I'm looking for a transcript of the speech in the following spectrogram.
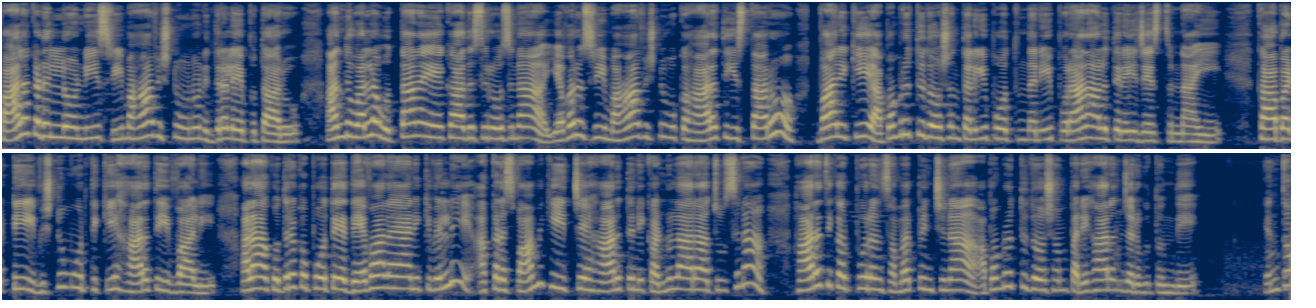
పాలకడలిలోని శ్రీ మహావిష్ణువును నిద్రలేపుతారు. అందువల్ల ఉత్తాన ఏకాదశి రోజున ఎవరు శ్రీ మహావిష్ణువుకు హారతి ఇస్తారో వారికి అపమృత్యు దోషం తొలగిపోతుందని పురాణాలు తెలియజేస్తున్నాయి. కాబట్టి విష్ణుమూర్తికి హారతి ఇవ్వాలి. అలా కుదరకపోతే దేవాలయానికి వెళ్ళి అక్కడ స్వామికి ఇచ్చే హారతిని కన్నులారా చూసినా హారతి కర్పూరం సమర్పించినా అపమృత్యు దోషం పరిహారం జరుగుతుంది. ఎంతో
